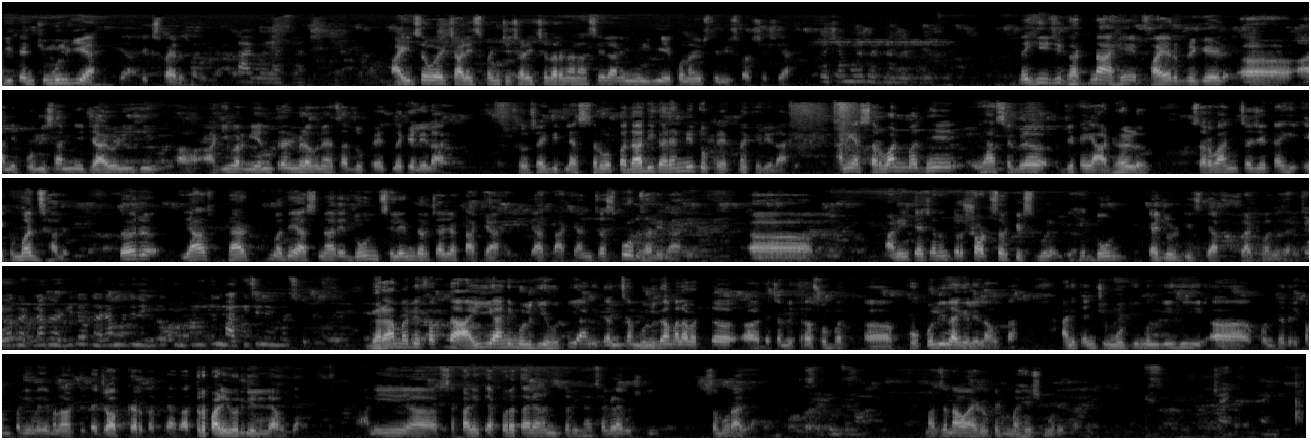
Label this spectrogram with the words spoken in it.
ही त्यांची मुलगी आहे. त्या एक्सपायर. काय वय असेल आईचं वय चाळीस पंचेचाळीसच्या दरम्यान असेल आणि मुलगी एकोणावीस ते वीस वर्षाची आहे. कशामुळे घटना घडली? नाही ही जी घटना आहे फायर ब्रिगेड आणि पोलिसांनी ज्यावेळी ही आगीवर नियंत्रण मिळवण्याचा जो प्रयत्न केलेला आहे सोसायटीतल्या सर्व पदाधिकाऱ्यांनी तो प्रयत्न केलेला आहे. आणि या सर्वांमध्ये ह्या सगळं जे काही आढळलं सर्वांचं जे काही एकमत झालं तर या फ्लॅटमध्ये असणारे दोन सिलेंडरच्या ज्या टाक्या आहेत त्या टाक्यांचा स्फोट झालेला आहे. आणि त्याच्यानंतर शॉर्ट सर्किट्समुळे हे दोन कॅज्युअलिटीज त्या फ्लॅटमध्ये झाल्या. घरामध्ये फक्त आई आणि मुलगी होती आणि त्यांचा मुलगा मला वाटतं त्याच्या मित्रासोबत खोपोलीला गेलेला होता. आणि त्यांची मोठी मुलगी ही कोणत्या तरी कंपनीमध्ये मला वाटतं त्या जॉब करतात त्या रात्रपाळीवर गेलेल्या होत्या. आणि सकाळी त्या परत आल्यानंतर ह्या सगळ्या गोष्टी समोर आल्या. माझं नाव ॲडव्होकेट महेश मोरे.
